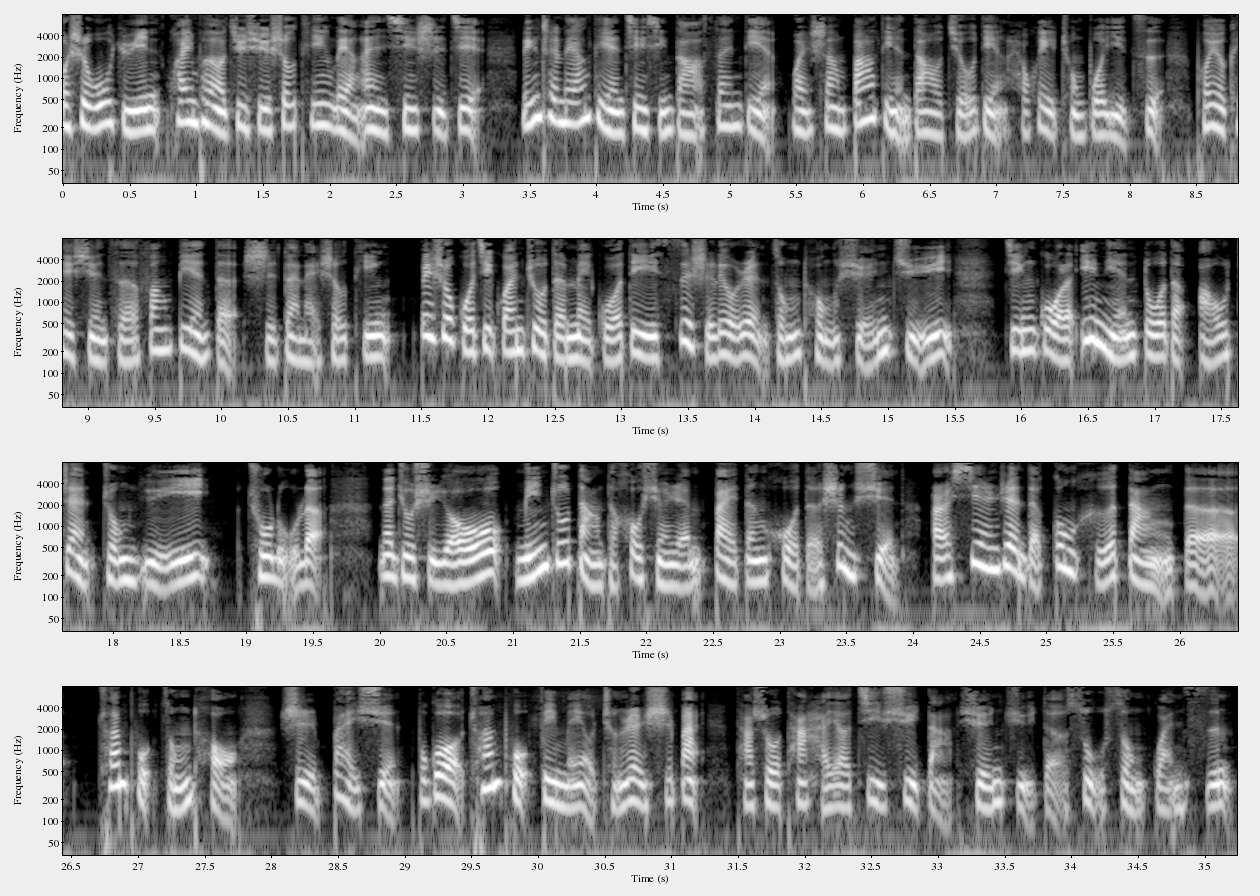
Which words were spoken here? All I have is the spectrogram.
我是吴云，欢迎朋友继续收听《两岸新世界》。凌晨两点进行到三点，晚上八点到九点还会重播一次，朋友可以选择方便的时段来收听。备受国际关注的美国第四十六任总统选举，经过了一年多的鏖战，终于出炉了，那就是由民主党的候选人拜登获得胜选，而现任的共和党的。川普总统是败选，不过川普并没有承认失败。他说他还要继续打选举的诉讼官司。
